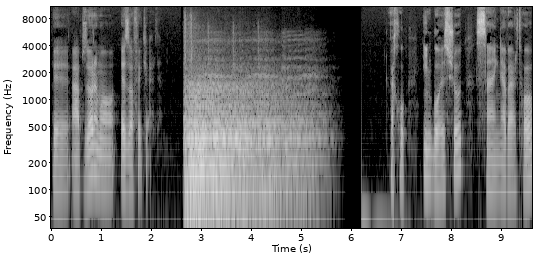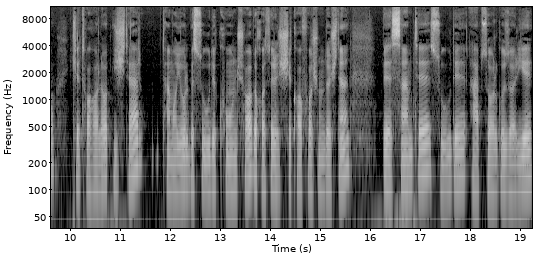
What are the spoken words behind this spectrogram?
به ابزار ما اضافه کرده و خب این باعث شد سنگ نوردها که تا حالا بیشتر تمایل به صعود کنج ها به خاطر شکاف هاشون داشتن به سمت صعود ابزارگذاری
